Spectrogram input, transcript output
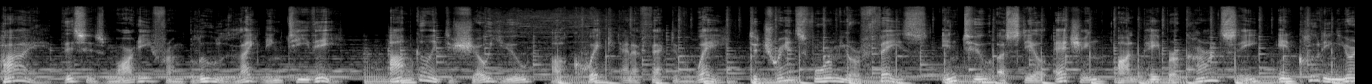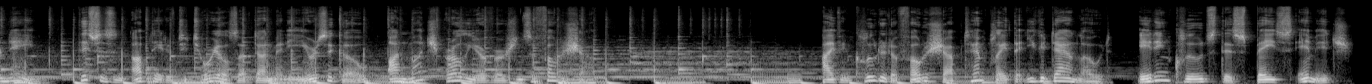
Hi, this is Marty from Blue Lightning TV. I'm going to show you a quick and effective way to transform your face into a steel etching on paper currency, including your name. This is an update of tutorials I've done many years ago on much earlier versions of Photoshop. I've included a Photoshop template that you could download. It includes this base image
